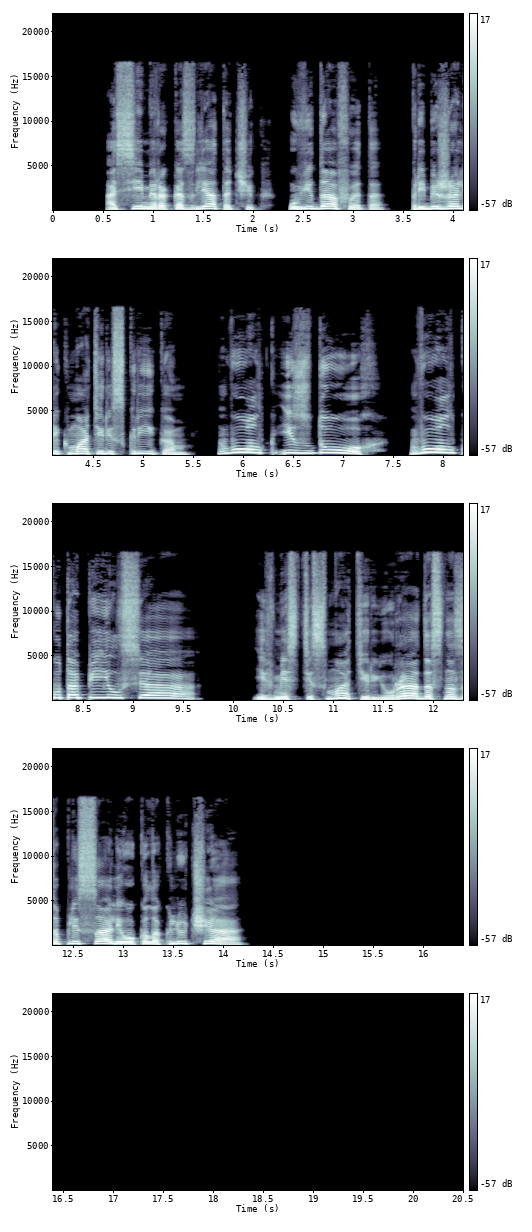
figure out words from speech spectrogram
А семеро козляточек, увидав это, прибежали к матери с криком Волк издох! Волк утопился!» И вместе с матерью радостно заплясали около ключа,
